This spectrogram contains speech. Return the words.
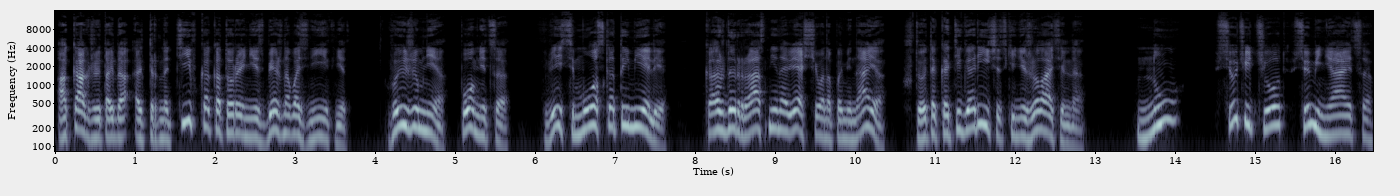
А как же тогда альтернативка, которая неизбежно возникнет? Вы же мне, помнится, весь мозг отымели, каждый раз ненавязчиво напоминая, что это категорически нежелательно. Ну, все течет, все меняется.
